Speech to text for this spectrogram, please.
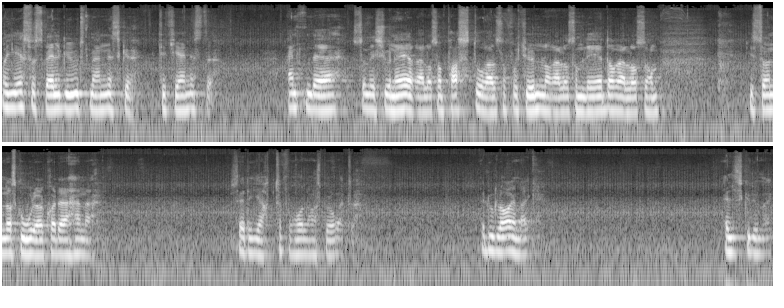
Når Jesus velger ut mennesket til tjeneste, enten det er som misjonær, eller som pastor, eller som forkynner, eller som leder, eller som i søndagsskole, eller hva det er henne, så er det hjerteforholdet han spør etter. Er du glad i meg? Elsker du meg?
